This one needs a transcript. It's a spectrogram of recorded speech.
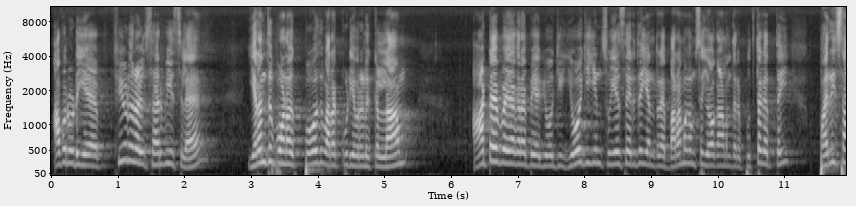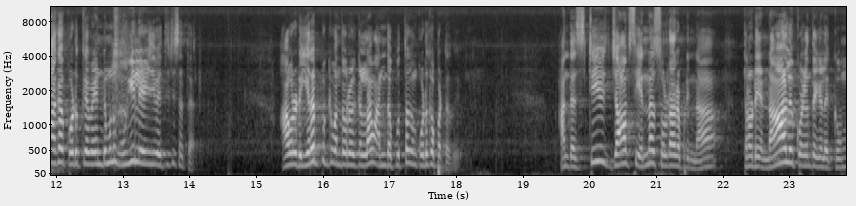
அவருடைய ஃபியூனரல் சர்வீஸில் இறந்து போன போது வரக்கூடியவர்களுக்கெல்லாம் ஆட்டோபயோகிராபி யோகி யோகியின் சுயசரிதை என்ற பரமஹம்ச யோகானந்தர் புத்தகத்தை பரிசாக கொடுக்க வேண்டும்னு உயில் எழுதி வைத்துட்டு செத்தார். அவருடைய இறப்புக்கு வந்தவர்களுக்கெல்லாம் அந்த புத்தகம் கொடுக்கப்பட்டது. அந்த ஸ்டீவ் ஜாப்ஸ் என்ன சொல்கிறார் அப்படின்னா தன்னுடைய நாலு குழந்தைகளுக்கும்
